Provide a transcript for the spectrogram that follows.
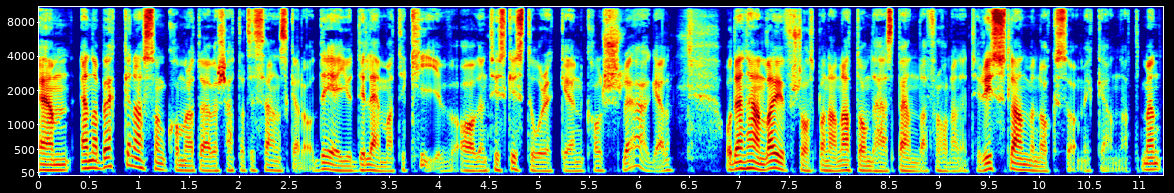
En av böckerna som kommer att översätta till svenska då, det är ju Dilemmat i Kiev av den tyske historikern Karl Schlögel. Och den handlar ju förstås bland annat om det här spända förhållandet till Ryssland, men också mycket annat. Men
